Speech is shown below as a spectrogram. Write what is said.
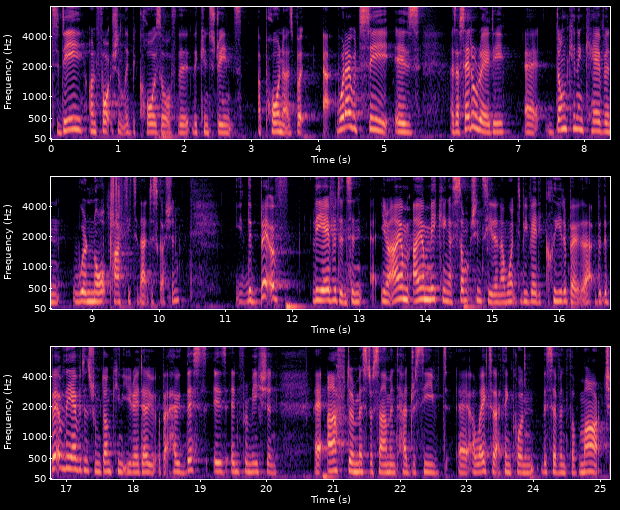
today, unfortunately, because of the, the constraints upon us. But uh, what I would say is, as I said already, uh, Duncan and Kevin were not party to that discussion. The bit of the evidence, and you know, I am, I am making assumptions here, and I want to be very clear about that. But the bit of the evidence from Duncan that you read out about how this is information uh, after Mr. Salmond had received uh, a letter, I think on the 7th of March.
